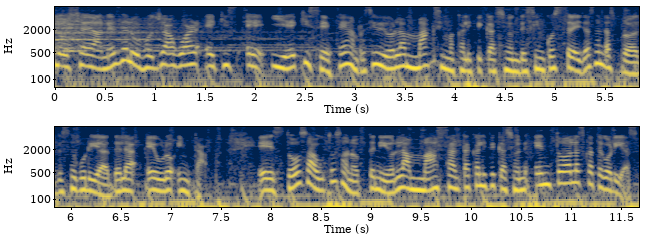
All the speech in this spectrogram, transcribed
Los sedanes de lujo Jaguar XE y XF han recibido la máxima calificación de 5 estrellas en las pruebas de seguridad de la Euro NCAP. Estos autos han obtenido la más alta calificación en todas las categorías:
